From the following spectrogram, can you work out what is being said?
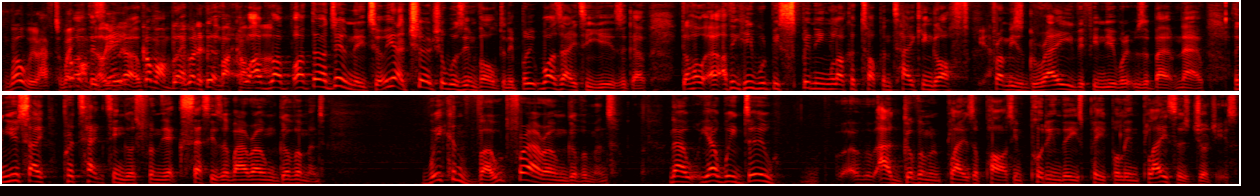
Well, we'll have to wait Come on, and Bill, see. you- come on, Bill, you've got to come back on Well, I, I- I do need to. Yeah, Churchill was involved in it, but it was 80 years ago. The whole, I think he would be spinning like a top and taking off from his grave if he knew what it was about now. And you say protecting us from the excesses of our own government. We can vote for our own government. Now, yeah, we do. Our government plays a part in putting these people in place as judges.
